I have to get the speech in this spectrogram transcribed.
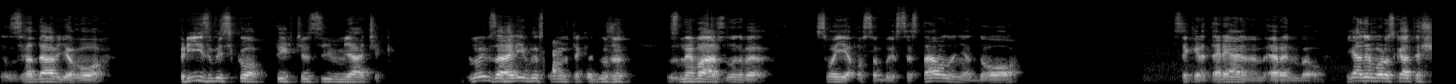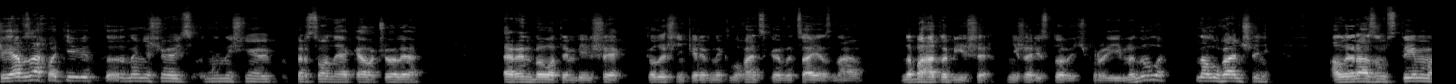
згадав його прізвисько тих часів м'ячик. Ну і взагалі висловив таке дуже зневажливе своє особисте ставлення до секретаря РНБО. Я не можу сказати, що я в захваті від е, нинішньої, нинішньої персони, яка очолює РНБО, тим більше, як колишній керівник Луганської ВЦА, я знаю набагато більше, ніж Арістович про її минуле на Луганщині. Але разом з тим,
